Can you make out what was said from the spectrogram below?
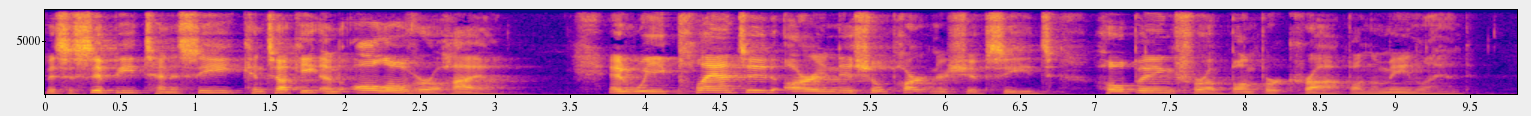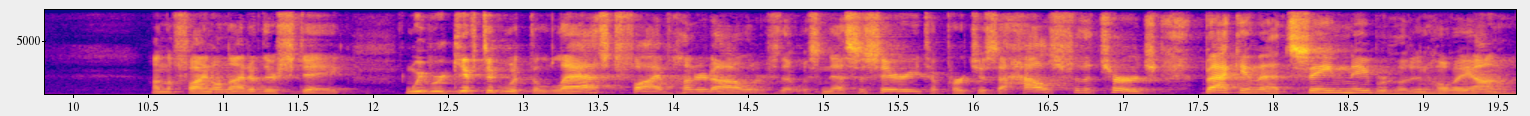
Mississippi, Tennessee, Kentucky, and all over Ohio. And we planted our initial partnership seeds, hoping for a bumper crop on the mainland. On the final night of their stay, we were gifted with the last $500 that was necessary to purchase a house for the church back in that same neighborhood in Jovellanos.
